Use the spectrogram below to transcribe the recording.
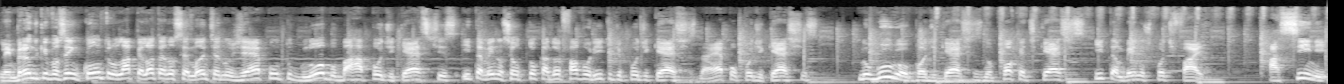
Lembrando que você encontra o La Pelota no Semantia no ge.globo barra podcasts e também no seu tocador favorito de podcasts, na Apple Podcasts, no Google Podcasts, no Pocket Casts e também no Spotify. Assine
